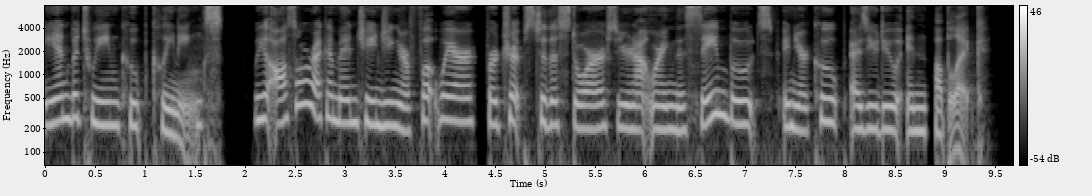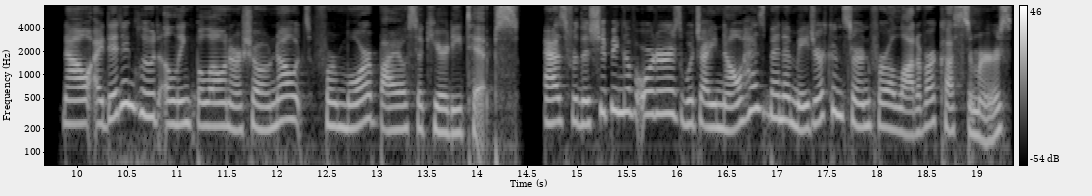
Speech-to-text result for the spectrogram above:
and between coop cleanings. We also recommend changing your footwear for trips to the store so you're not wearing the same boots in your coop as you do in public. Now, I did include a link below in our show notes for more biosecurity tips. As for the shipping of orders, which I know has been a major concern for a lot of our customers,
